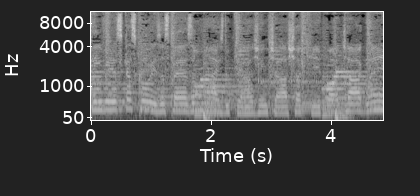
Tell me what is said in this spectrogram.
Tem vezes que as coisas pesam mais do que a gente acha que pode aguentar.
